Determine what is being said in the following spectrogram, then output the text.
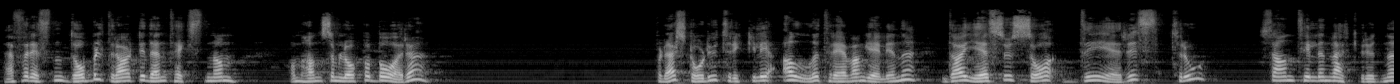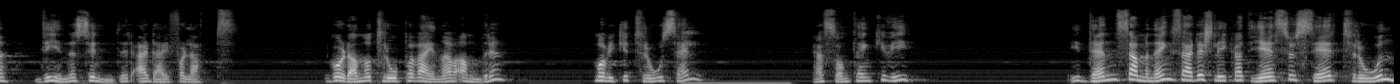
Det er forresten dobbelt rart i den teksten om, om han som lå på båra. For der står det uttrykkelig i alle tre evangeliene da Jesus så deres tro, sa han til den verkbrudne, dine synder er deg forlatt. Går det an å tro på vegne av andre? Må vi ikke tro selv? Ja, sånn tenker vi. I den sammenheng så er det slik at Jesus ser troen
